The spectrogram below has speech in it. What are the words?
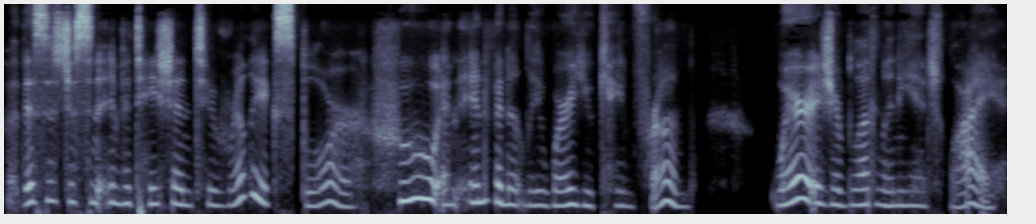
But this is just an invitation to really explore who and infinitely where you came from. Where is your blood lineage lie?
